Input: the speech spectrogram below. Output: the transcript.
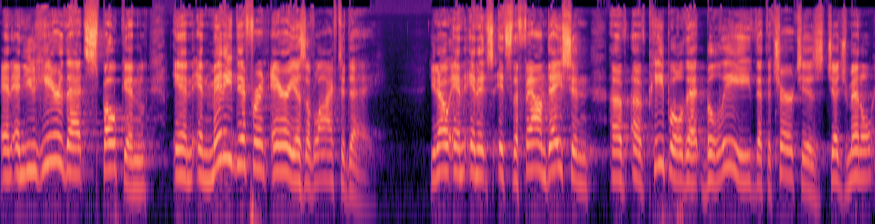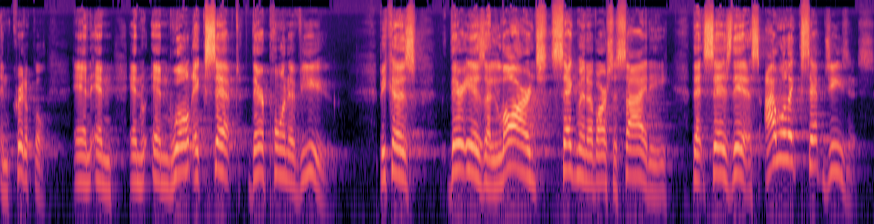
And, and you hear that spoken in, in many different areas of life today. You know, and, and it's, it's the foundation of, of people that believe that the church is judgmental and critical and, and, and, and won't accept their point of view. Because there is a large segment of our society that says this, I will accept Jesus.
